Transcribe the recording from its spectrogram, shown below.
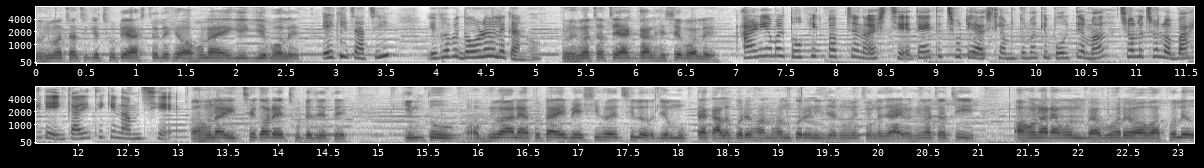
রহিমা চাচিকে ছুটে আসতে দেখে অহনা এগিয়ে গিয়ে বলে এ কি চাচি? এভাবে দৌড়ে এলে কেন? রহিমা চাচি এক গাল হেসে বলে আরে আমার তৌফিক বাপচান আসছে তাই তো ছুটে আসলাম। তোমাকে বলতে মা চলো চলো বাইরে গাড়ি থেকে নামছে। অহনার ইচ্ছে করে ছুটে যেতে কিন্তু অভিমান এতটাই বেশি হয়েছিল যে মুখটা কালো করে হনহন করে নিজের রুমে চলে যায়। রহিমা চাচি অহনার এমন ব্যবহারে অবাক হলেও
